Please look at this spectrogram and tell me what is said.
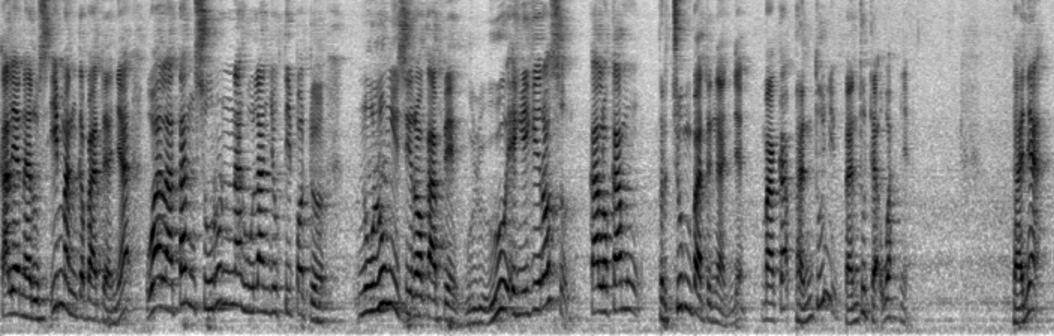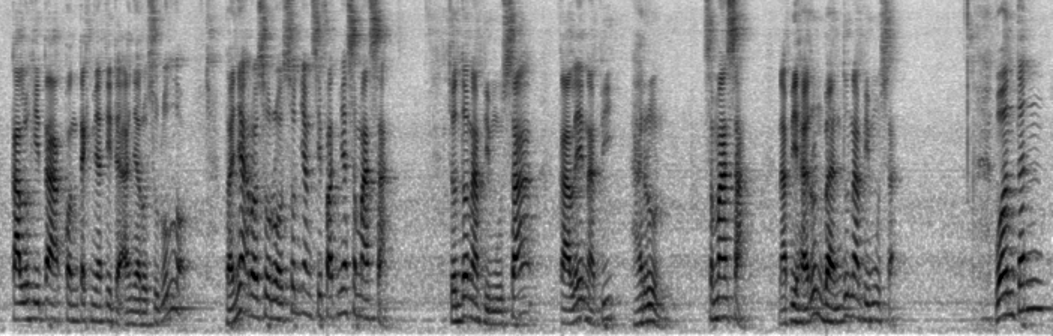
kalian harus iman kepadanya walatan surunna hulan yukti podo nulungi sira kabeh. Hu ing iki rasul. Kalau kamu berjumpa dengannya maka bantunya bantu dakwahnya. Banyak kalau kita konteksnya tidak hanya Rasulullah banyak rasul-rasul yang sifatnya semasa. Contoh Nabi Musa kali Nabi Harun. Semasa. Nabi Harun bantu Nabi Musa. Wonten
